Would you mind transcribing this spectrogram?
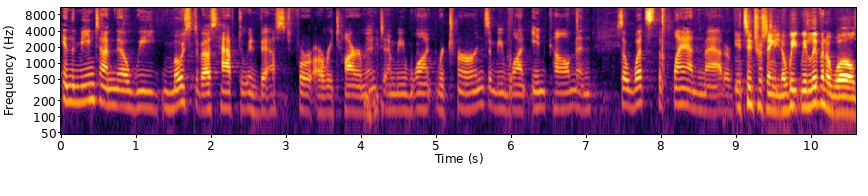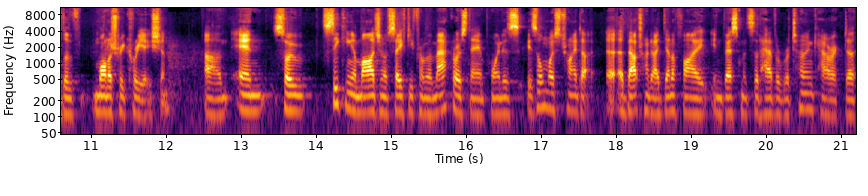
In the meantime, though, we most of us have to invest for our retirement, mm-hmm. and we want returns and we want income. And so, what's the plan, Matt? It's interesting. You know, we, we live in a world of monetary creation, um, and so seeking a margin of safety from a macro standpoint is, is almost trying to uh, about trying to identify investments that have a return character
